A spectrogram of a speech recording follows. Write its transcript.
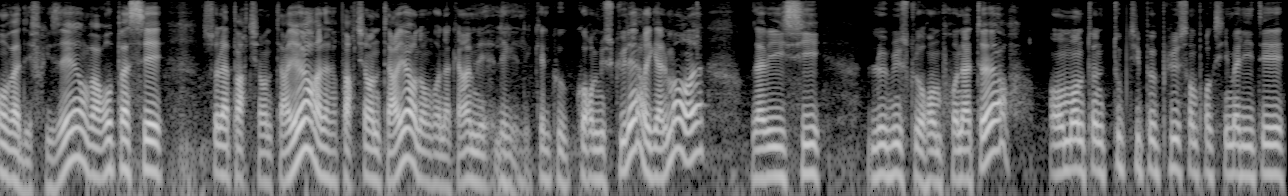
on va défriser, on va repasser sur la partie antérieure. À la partie antérieure, donc on a quand même les, quelques corps musculaires également. Hein. Vous avez ici le muscle rond pronateur. On monte un tout petit peu plus en proximalité,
